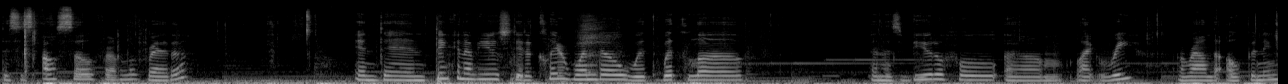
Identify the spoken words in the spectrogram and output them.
This is also from Loretta. And then Thinking of You, she did a clear window with With Love and this beautiful um, like wreath around the opening.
